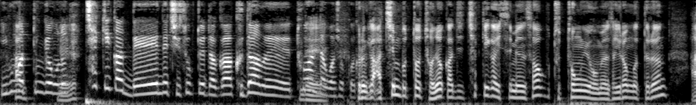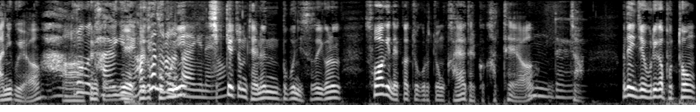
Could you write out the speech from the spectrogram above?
이분 한- 같은 경우는 예. 채기가 내내 지속되다가 그 다음에 토한다고 네. 하셨거든요. 그러니까 아침부터 저녁까지 채기가 있으면서 두통이 오면서 이런 것들은 아니고요. 아, 그러면 다행이네요. 그래서 한편으로는 구분이 다행이네요. 쉽게 좀 되는 부분이 있어서 이거는 소화기 내과 쪽으로 좀 가야 될 것 같아요. 음, 네. 자, 근데 이제 우리가 보통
